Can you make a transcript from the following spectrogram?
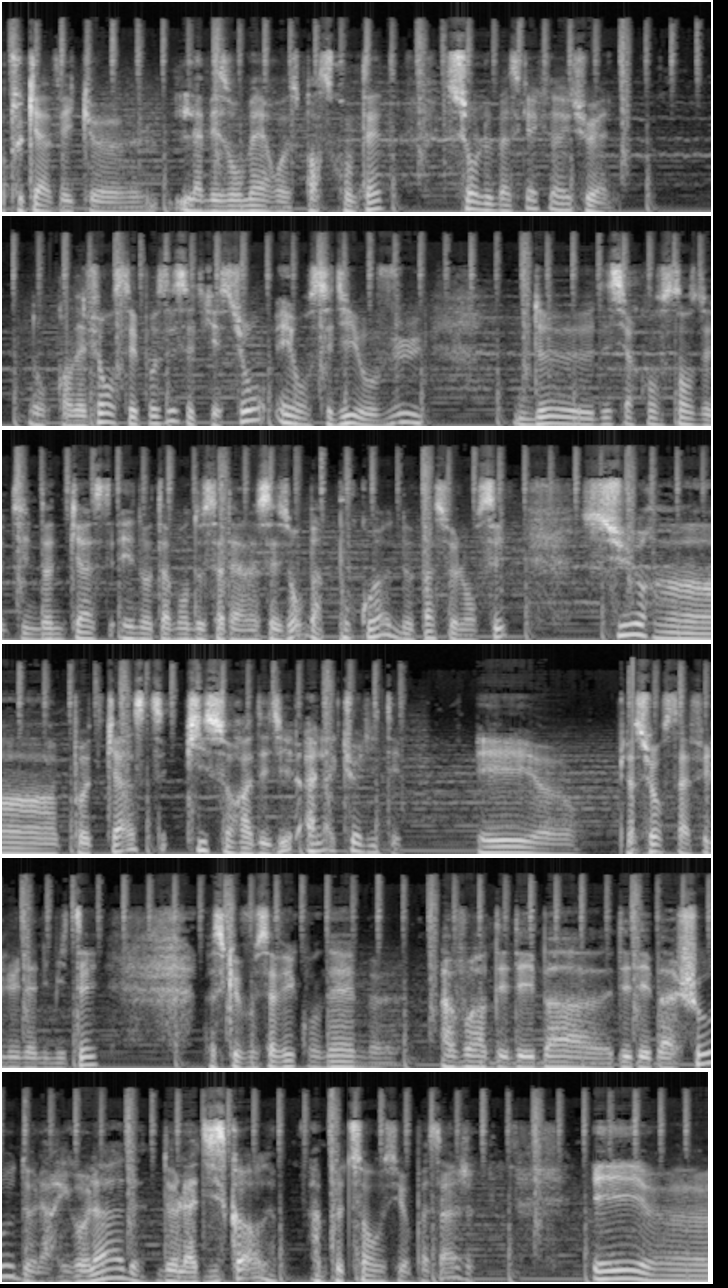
tout cas avec euh, la maison mère Sports Content, sur le basket actuel. Donc en effet, on s'est posé cette question et on s'est dit au vu de, des circonstances de Team Duncast et notamment de sa dernière saison, bah pourquoi ne pas se lancer sur un podcast qui sera dédié à l'actualité. Et euh, Bien sûr, ça a fait l'unanimité, parce que vous savez qu'on aime avoir des débats, euh, des débats chauds, de la rigolade, de la discorde, un peu de sang aussi au passage. Et euh,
